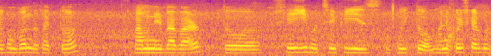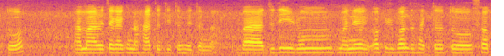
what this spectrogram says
যখন বন্ধ থাকতো, মামুনির বাবার, তো সেই হচ্ছে ফ্রিজ ধুইতো মানে পরিষ্কার করতো। আমার ওই জায়গায় কোনো হাতও দিতে হইতো না। বা যদি রুম মানে অফিস বন্ধ থাকতো, তো সব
